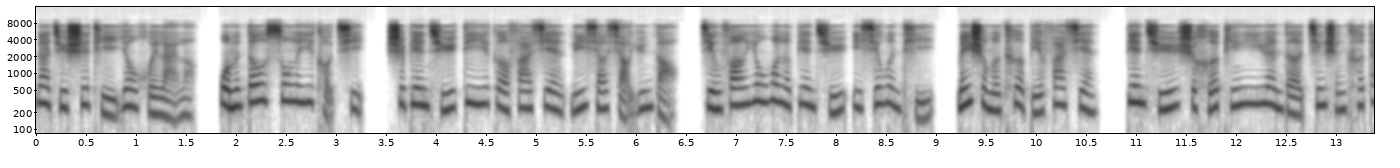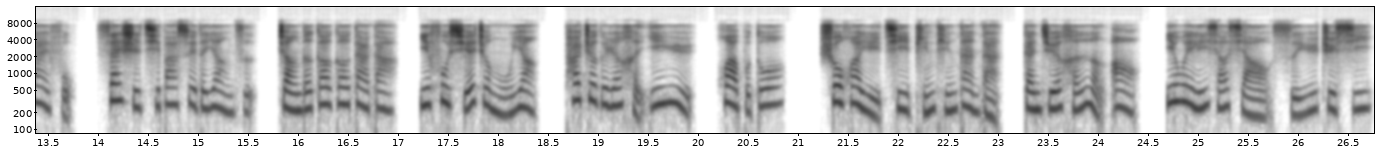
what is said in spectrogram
那具尸体又回来了，我们都松了一口气。是卞渠第一个发现李小小晕倒，警方又问了卞渠一些问题，没什么特别发现。卞渠是和平医院的精神科大夫，三十七八岁的样子，长得高高大大，一副学者模样。他这个人很阴郁，话不多，说话语气平平淡淡，感觉很冷傲。因为李小小死于窒息，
